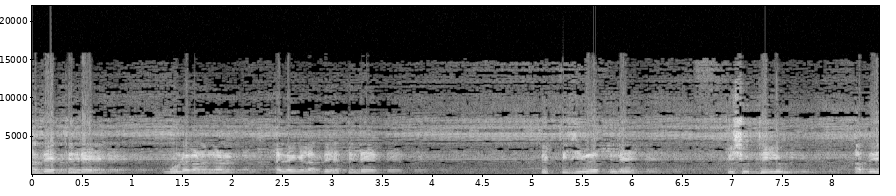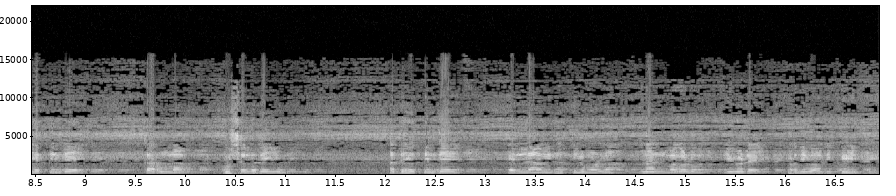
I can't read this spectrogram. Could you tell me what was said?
അദ്ദേഹത്തിന്റെ ഗുണഗണങ്ങൾ അല്ലെങ്കിൽ അദ്ദേഹത്തിന്റെ വ്യക്തി ജീവിതത്തിന്റെ വിശുദ്ധിയും അദ്ദേഹത്തിന്റെ കർമ്മ കുശലതയും അദ്ദേഹത്തിന്റെ എല്ലാ വിധത്തിലുമുള്ള നന്മകളും ഇവിടെ പ്രതിപാദിക്കുകയുണ്ടായി.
